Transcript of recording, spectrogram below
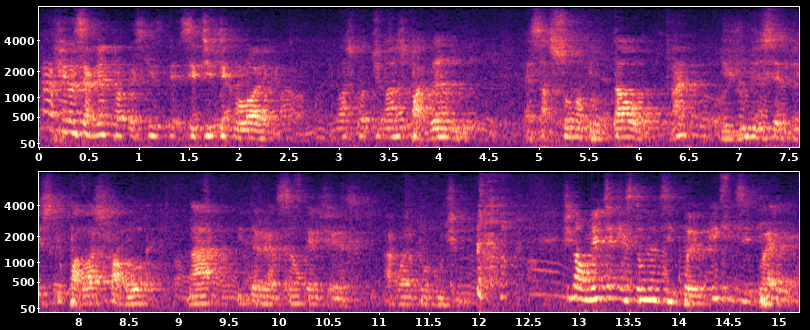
não é financiamento para pesquisa científica e tecnológica. Nós continuamos pagando essa soma brutal né, de juros de serviço que o Palocci falou na intervenção que ele fez, agora por último. Finalmente, a questão do desemprego. O que é desemprego?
